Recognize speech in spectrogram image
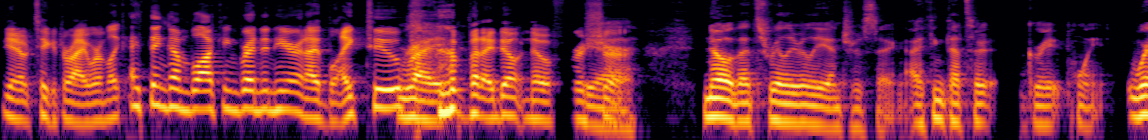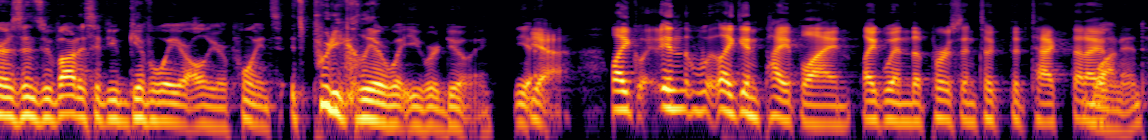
you know Ticket to Ride where I'm like I think I'm blocking Brendan here and I'd like to right but I don't know for yeah. sure. No, that's really really interesting. I think that's a great point. Whereas in Zoo Vadis, if you give away all your points, it's pretty clear what you were doing. Yeah. Yeah. Like in like in pipeline, like when the person took the tech that I wanted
